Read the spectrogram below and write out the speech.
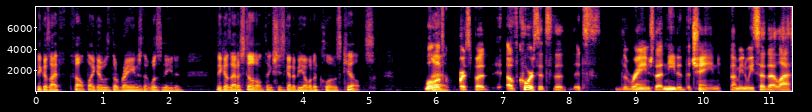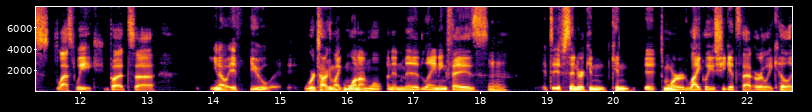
Because I felt like it was the range that was needed. Because I still don't think she's going to be able to close kills. Well, Uh, of course, but of course it's the it's the range that needed the change. I mean, we said that last last week, but uh, you know, if you we're talking like one on one in mid laning phase, Mhm. it, if Syndra can can it's more likely she gets that early kill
